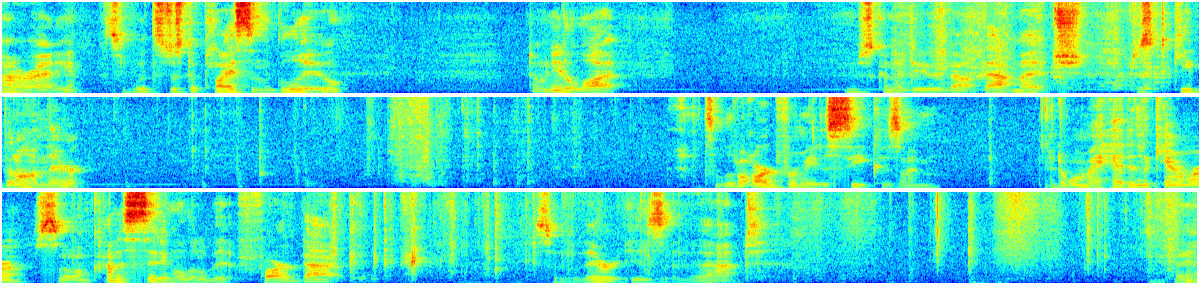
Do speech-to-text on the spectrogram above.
Alrighty, so let's just apply some glue. Don't need a lot. I'm just going to do about that much just to keep it on there. It's a little hard for me to see because I'm I don't want my head in the camera, so I'm kind of sitting a little bit far back. So there is that. Okay,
